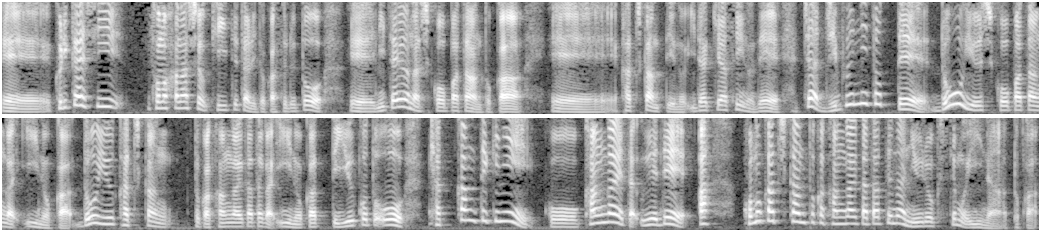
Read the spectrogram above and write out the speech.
えー、繰り返しその話を聞いてたりとかすると、えー、似たような思考パターンとか、えー、価値観っていうのを抱きやすいので、じゃあ自分にとってどういう思考パターンがいいのか、どういう価値観とか考え方がいいのかっていうことを客観的にこう考えた上で、あ、この価値観とか考え方っていうのは入力してもいいなとか、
